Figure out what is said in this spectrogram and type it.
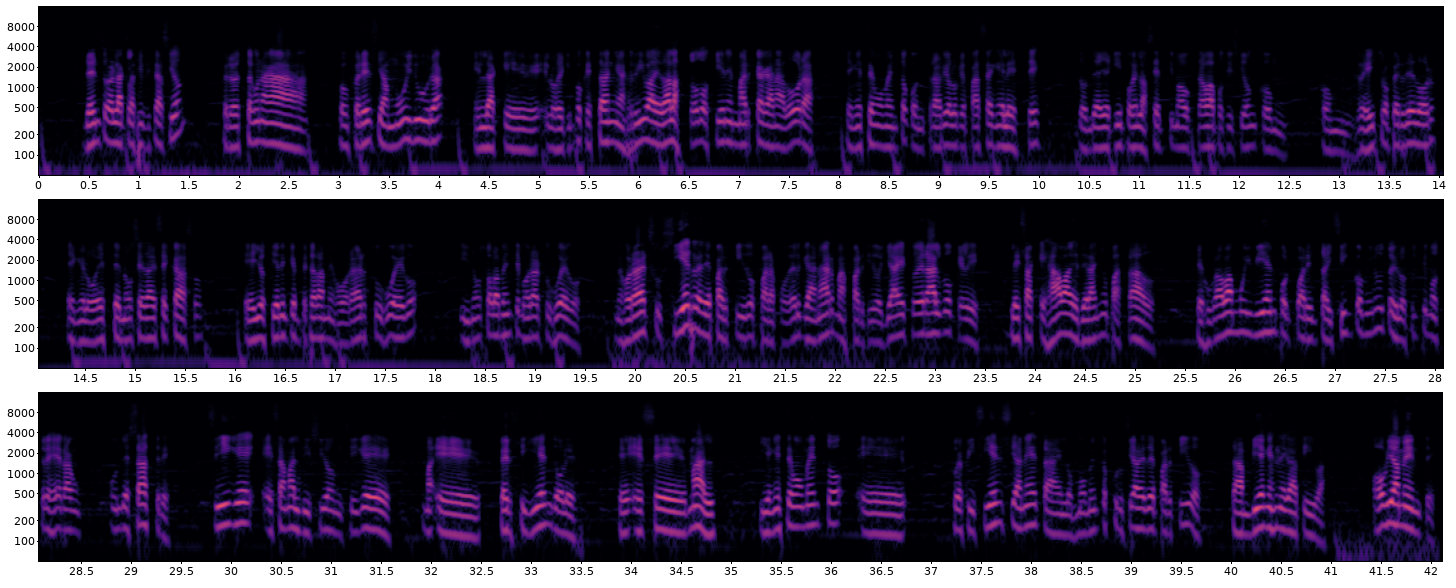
dentro de la clasificación, pero esta es una conferencia muy dura en la que los equipos que están arriba de Dallas todos tienen marca ganadora en este momento, contrario a lo que pasa en el este, donde hay equipos en la séptima o octava posición con, con registro perdedor. En el oeste no se da ese caso. Ellos tienen que empezar a mejorar su juego y no solamente mejorar su juego, mejorar su cierre de partidos para poder ganar más partidos. Ya eso era algo que les aquejaba desde el año pasado, que jugaban muy bien por 45 minutos y los últimos tres eran un, desastre. Sigue esa maldición, sigue eh, persiguiéndoles ese mal y en este momento eh, su eficiencia neta en los momentos cruciales de partido también es negativa. Obviamente,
